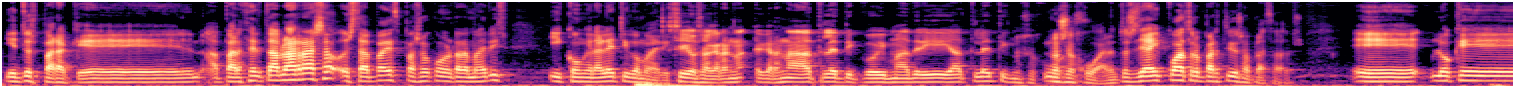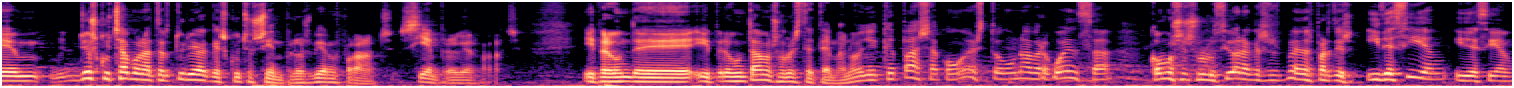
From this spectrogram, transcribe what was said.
y entonces para que para hacer tabla rasa, esta vez pasó con el Real Madrid y con el Atlético de Madrid. Sí, o sea, Grana- Granada Atlético y Madrid Atlético no se jugó. No se jugaron. Entonces ya hay cuatro partidos aplazados. Eh, lo que yo escuchaba una tertulia que escucho siempre, los viernes por la noche. Siempre los viernes por la noche. Y, pregunté, y preguntaban sobre este tema, ¿no? Oye, ¿qué pasa con esto? Una vergüenza. ¿Cómo se soluciona que se suspenden los partidos? Y decían, y decían,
